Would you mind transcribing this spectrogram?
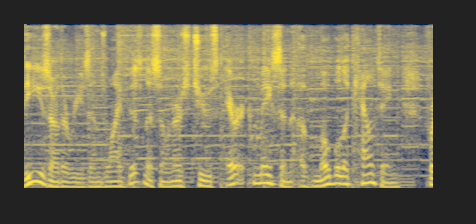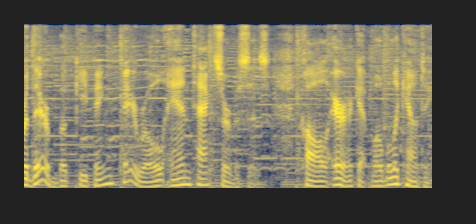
These are the reasons why business owners choose Eric Mason of Mobile Accounting for their bookkeeping, payroll, and tax services. Call Eric at Mobile Accounting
